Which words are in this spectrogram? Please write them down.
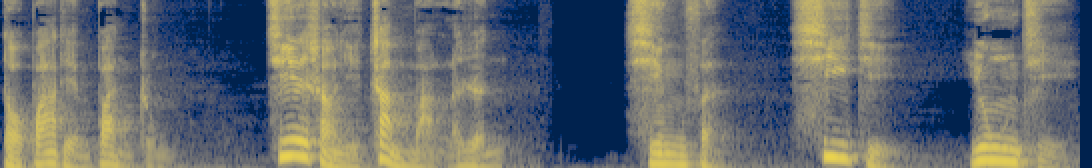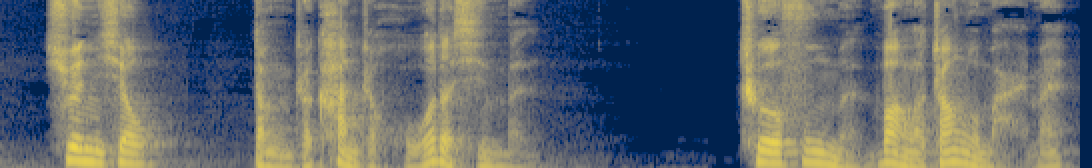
到八点半钟，街上已站满了人，兴奋、希冀、拥挤、喧嚣。等着看着活的新闻，车夫们忘了张罗买卖，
